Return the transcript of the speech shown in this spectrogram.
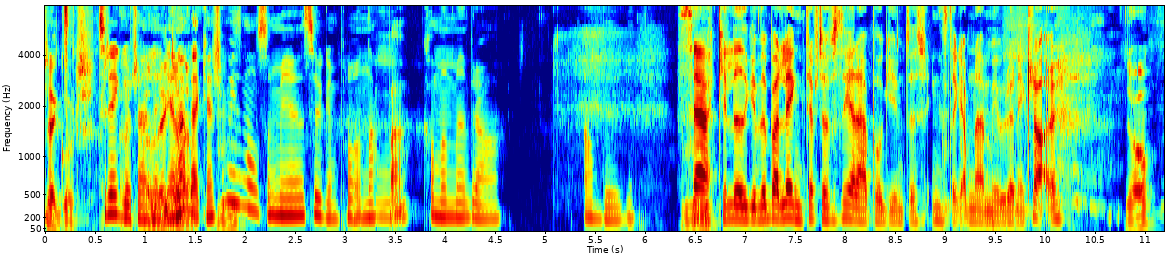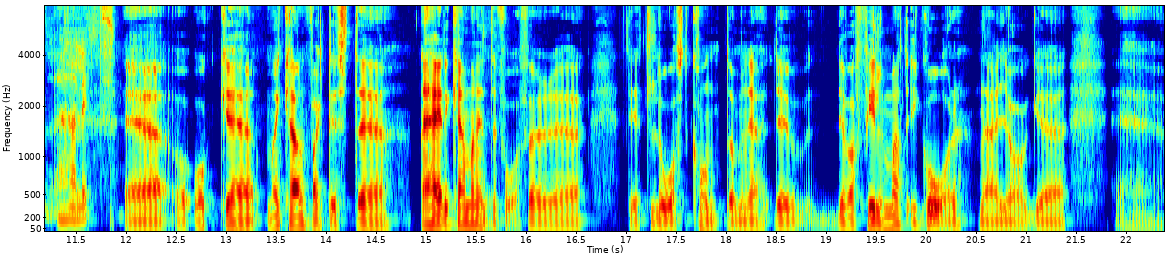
Trädgårds. Trädgårdsanläggarna. Där kanske mm. finns någon som är sugen på att nappa. Mm. Kommer med bra anbud. Mm. Säkerligen. Vi bara längtar efter att få se det här på Günthers Instagram när muren är klar. Ja. Härligt. Eh, och, och eh, man kan faktiskt. Eh, nej det kan man inte få. För eh, det är ett låst konto. Men det, det, det var filmat igår. När jag eh, eh,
